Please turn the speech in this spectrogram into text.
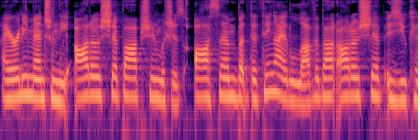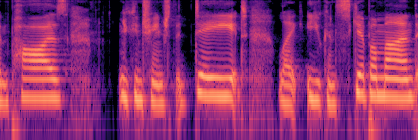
I already mentioned the auto ship option, which is awesome. But the thing I love about auto ship is you can pause, you can change the date, like you can skip a month.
